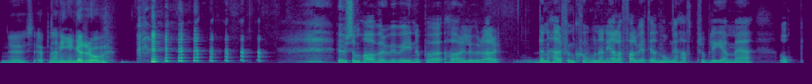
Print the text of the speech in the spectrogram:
Nu öppnar han ingen garderob. Hur som haver, vi var inne på hörlurar. Den här funktionen i alla fall vet jag att många har haft problem med och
